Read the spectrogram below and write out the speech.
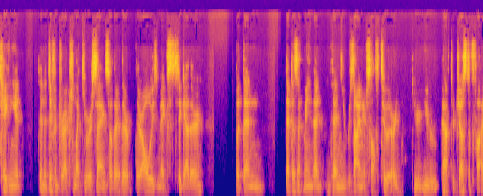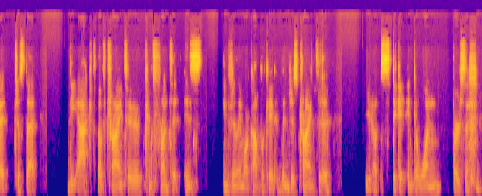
taking it in a different direction, like you were saying. So they're they're they're always mixed together, but then that doesn't mean that then you resign yourself to it or you, you have to justify it. Just that the act of trying to confront it is infinitely more complicated than just trying to, you know, stick it into one person.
